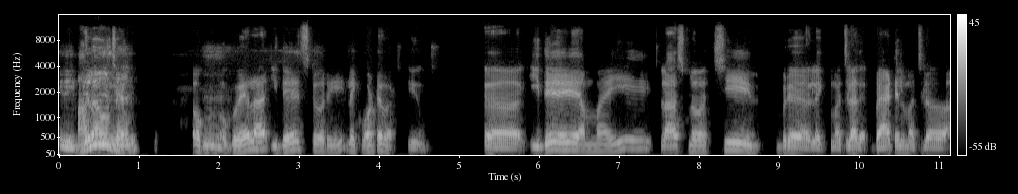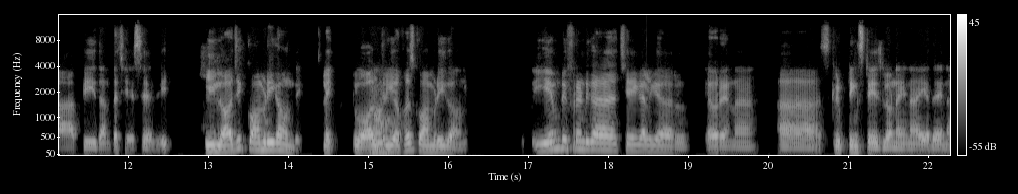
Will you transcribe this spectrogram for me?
ఇది ఎలా. ఒకవేళ ఇదే స్టోరీ లైక్ వాట్ ఎవర్ ఇదే అమ్మాయి లాస్ట్లో వచ్చి లైక్ మధ్యలో అదే బ్యాటిల్ మధ్యలో ఆపి ఇదంతా చేసేది. ఈ లాజిక్ కామెడీగా ఉంది. Like to all. Three of us కామెడీగా ఉంది. ఏం డిఫరెంట్గా చేయగలిగారు ఎవరైనా? ఆ స్క్రిప్టింగ్ స్టేజ్ లోనైనా ఏదైనా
